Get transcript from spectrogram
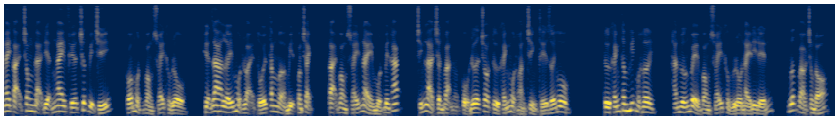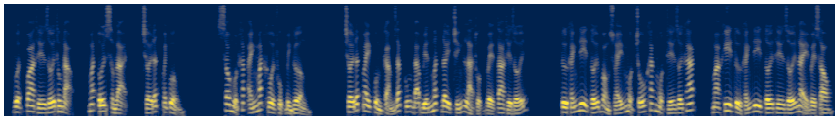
ngay tại trong đại điện ngay phía trước vị trí, có một vòng xoáy khổng lồ, hiện ra lấy một loại tối tăm mở mịt quang trạch, tại vòng xoáy này một bên khác, chính là trần vạn cổ đưa cho từ khánh một hoàn chỉnh thế giới hô. Từ khánh thâm hít một hơi hắn hướng về vòng xoáy khổng lồ này đi đến, bước vào trong đó, vượt qua thế giới thông đạo, mắt tối sầm lại, trời đất quay cuồng. Sau một khắc ánh mắt khôi phục bình thường, trời đất quay cuồng cảm giác cũng đã biến mất, đây chính là thuộc về ta thế giới. Từ khánh đi tới vòng xoáy một chỗ khác một thế giới khác, mà khi từ khánh đi tới thế giới này về sau,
